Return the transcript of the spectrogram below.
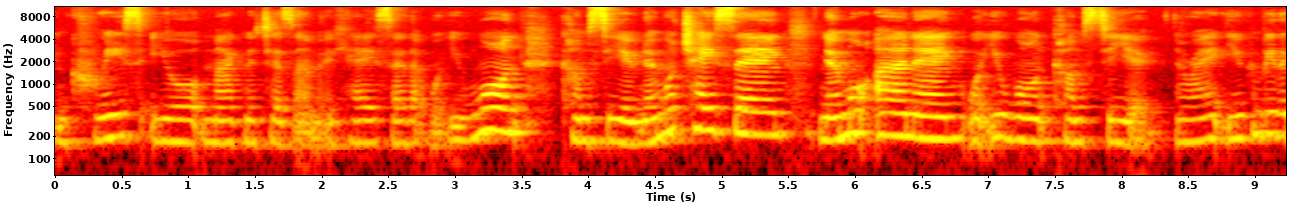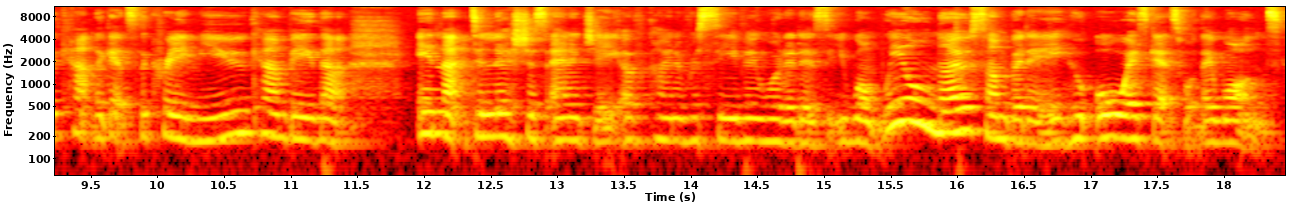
increase your magnetism, okay, so that what you want comes to you. No more chasing, no more earning. What you want comes to you. All right, you can be the cat that gets the cream, you can be that in that delicious energy of kind of receiving what it is that you want. We all know somebody who always gets what they want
